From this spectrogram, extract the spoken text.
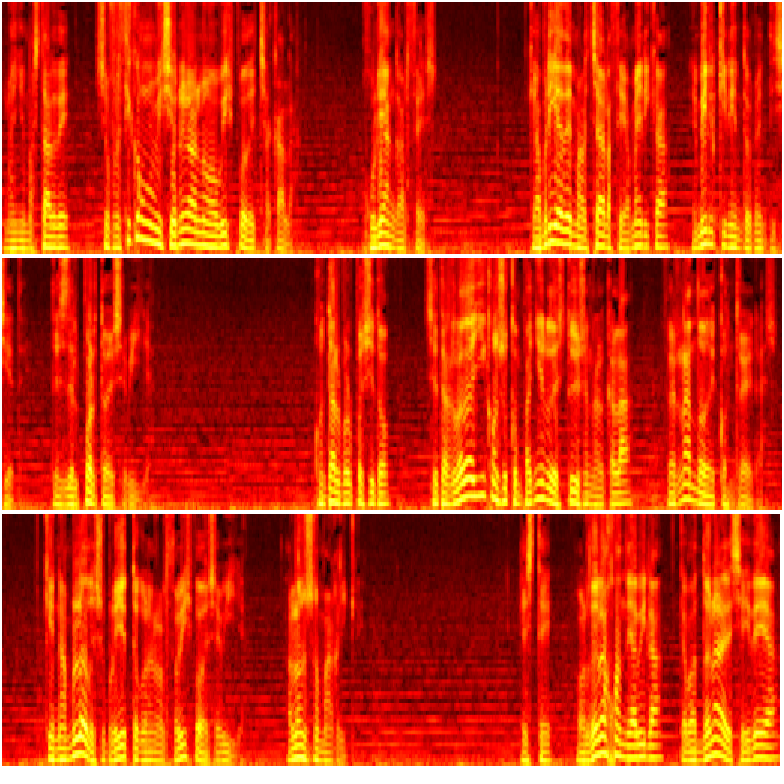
Un año más tarde se ofreció como misionero al nuevo obispo de Chacala, Julián Garcés, que habría de marchar hacia América en 1527, desde el puerto de Sevilla. Con tal propósito, se trasladó allí con su compañero de estudios en Alcalá, Fernando de Contreras, quien habló de su proyecto con el arzobispo de Sevilla, Alonso Manrique. Este ordenó a Juan de Ávila que abandonara esa idea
